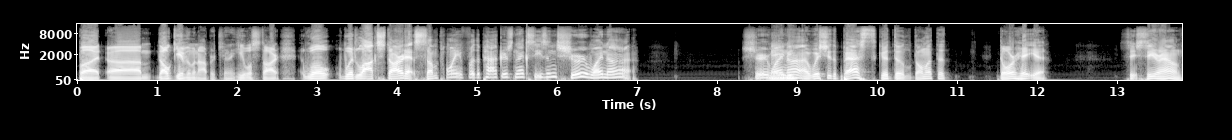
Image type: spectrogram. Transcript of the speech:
but um, they'll give him an opportunity. He will start. Will would Lock start at some point for the Packers next season? Sure, why not? Sure, why not? I wish you the best. Good. To, don't let the door hit you. See, see you around.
